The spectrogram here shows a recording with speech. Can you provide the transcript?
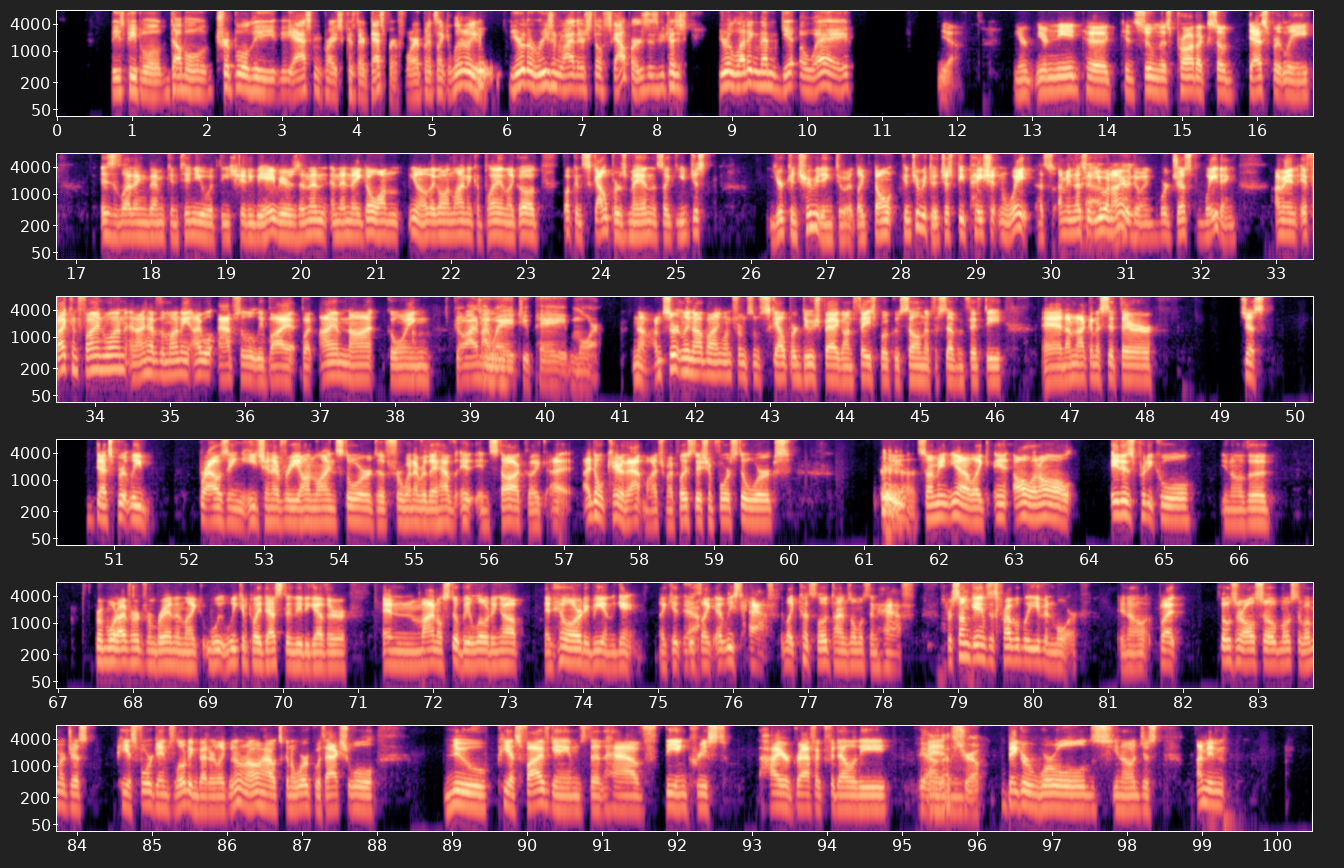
these people double, triple the the asking price because they're desperate for it. But it's like literally, mm. you're the reason why they're still scalpers is because you're letting them get away. Yeah. Your your need to consume this product so desperately is letting them continue with these shitty behaviors and then and then they go on you know they go online and complain like oh fucking scalpers man it's like you just you're contributing to it. Like don't contribute to it. Just be patient and wait. That's i mean that's what you and i are doing. We're just waiting. I mean if i can find one and i have the money i will absolutely buy it but i am not going Go out of my way to pay more. no, I'm certainly not buying one from some scalper douchebag on Facebook who's selling it for 750. And I'm not gonna sit there just desperately browsing each and every online store to for whenever they have it in stock. Like I, I don't care that much. My PlayStation 4 still works. Uh, so I mean, yeah, like in, all in all, it is pretty cool. You know, the from what I've heard from Brandon, like we, we can play Destiny together and mine will still be loading up and he'll already be in the game. Like it, Yeah. it's like at least half. It like cuts load times almost in half. For some games, it's probably even more, you know. But those are also most of them are just PS4 games loading better. Like we don't know how it's going to work with actual new PS5 games that have the increased higher graphic fidelity, Yeah, that's true. bigger worlds, you know, just I mean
